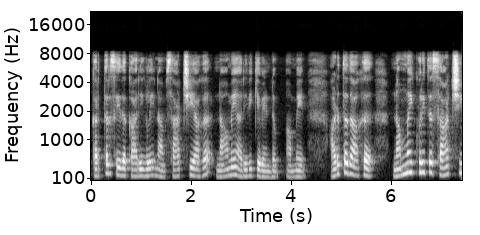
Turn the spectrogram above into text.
கர்த்தர் செய்த காரியங்களை நாம் சாட்சியாக நாமே அறிவிக்க வேண்டும். அம்மேன் அடுத்ததாக நம்மை குறித்த சாட்சி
